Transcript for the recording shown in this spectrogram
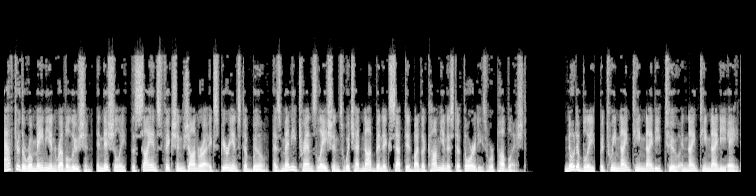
After the Romanian Revolution, initially, the science fiction genre experienced a boom, as many translations which had not been accepted by the communist authorities were published. Notably, between 1992 and 1998,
